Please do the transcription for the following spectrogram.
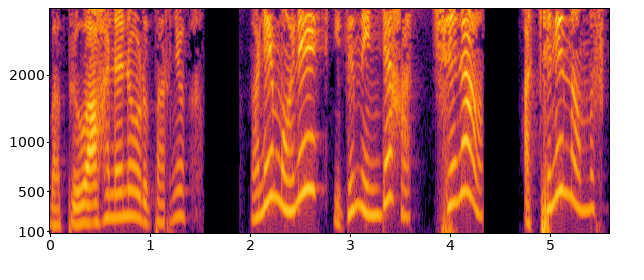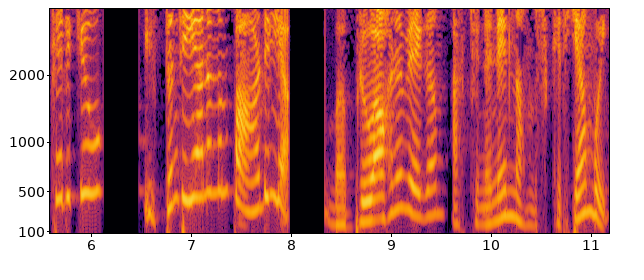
ബബ്രുവാഹനനോട് പറഞ്ഞു മോനെ മോനെ ഇത് നിന്റെ അച്ഛനാ. അച്ഛനെ നമസ്കരിക്കൂ. യുദ്ധം ചെയ്യാനൊന്നും പാടില്ല. ബബ്രുവാഹന വേഗം അർജുനനെ നമസ്കരിക്കാൻ പോയി.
